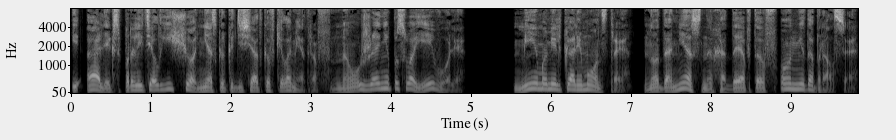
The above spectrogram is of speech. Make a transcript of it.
и Алекс пролетел еще несколько десятков километров, но уже не по своей воле. Мимо мелькали монстры, но до местных адептов он не добрался.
